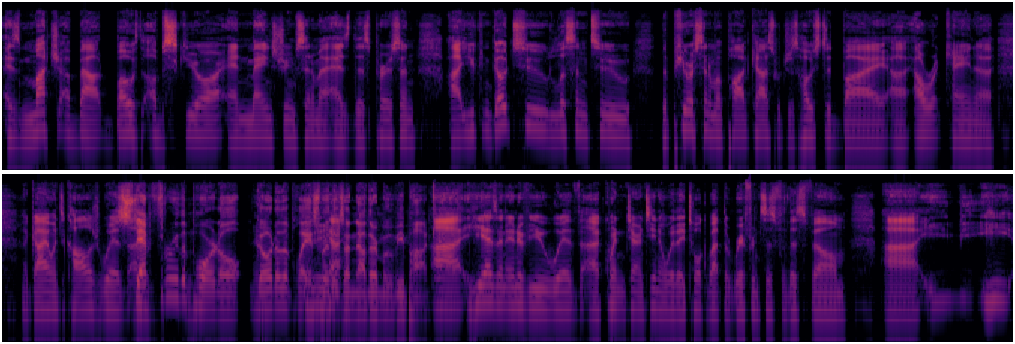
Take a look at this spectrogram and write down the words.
as much about both obscure and mainstream cinema as this person. Uh, you can go to listen to the Pure Cinema podcast, which is hosted by uh, Elric Kane, a, a guy I went to college with. Step Uh, through the portal, go to the place where Yeah. there's another movie podcast. uh, he has an interview with uh, Quentin Tarantino where they talk about the references for this film. Uh, he, he,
